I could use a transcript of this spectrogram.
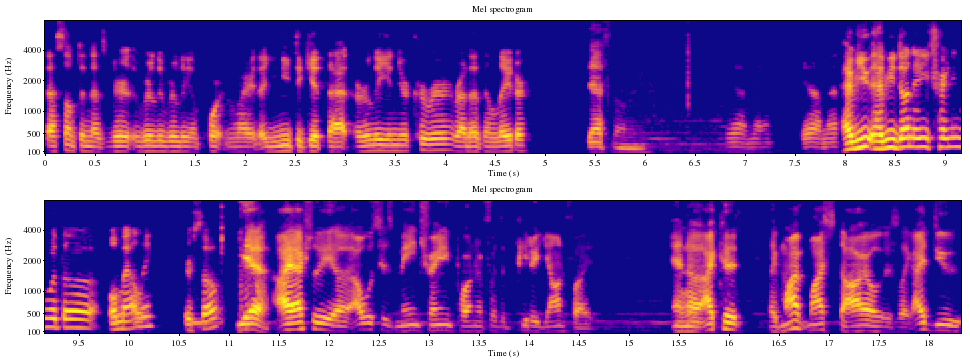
that's something that's very really really important, right? That you need to get that early in your career rather than later. definitely Yeah, man. Yeah, man. Have you have you done any training with uh, O'Malley yourself? Yeah, I actually uh, I was his main training partner for the Petr Yan fight, and uh, I could like my my style is like I do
